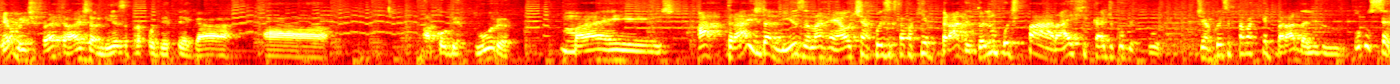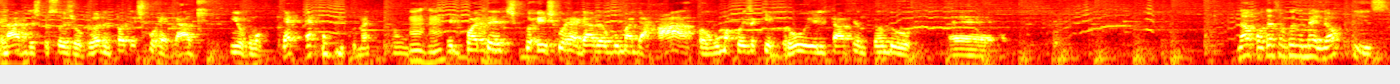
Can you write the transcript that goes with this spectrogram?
realmente foi atrás da mesa para poder pegar a, a cobertura, mas atrás da mesa na real tinha coisa que estava quebrada, então ele não pôde parar e ficar de cobertura. Tinha coisa que estava quebrada ali, do- todo o cenário das pessoas jogando, ele pode ter escorregado em alguma. É, é público, né? Então, Uhum. ele pode ter esco- escorregado em alguma garrafa, alguma coisa quebrou e ele tá tentando. é, Não, acontece uma coisa melhor que isso.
